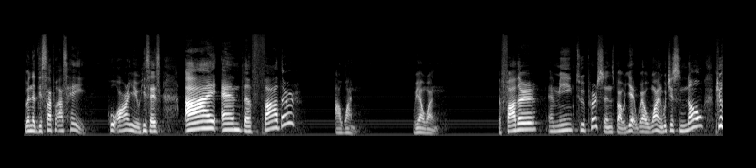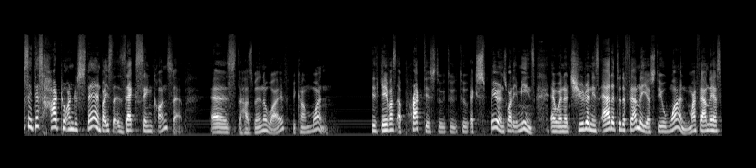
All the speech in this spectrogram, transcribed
when the disciple asks, Hey, who are you? He says, I and the Father are one. We are one. The Father and me two persons, but yet we're one, which is no, people say that's hard to understand, but it's the exact same concept as the husband and the wife become one. He gave us a practice to, to, to experience what it means. And when a children is added to the family, you're still one. My family has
